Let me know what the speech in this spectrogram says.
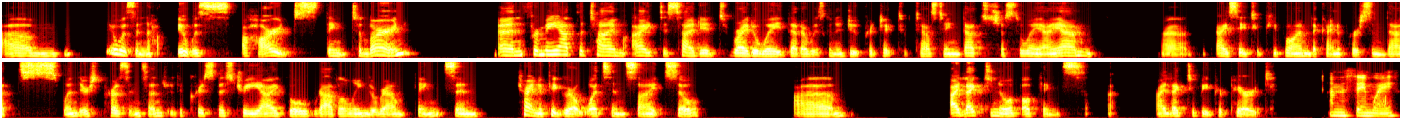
Um, it was an it was a hard thing to learn, and for me at the time, I decided right away that I was going to do predictive testing. That's just the way I am. Uh, I say to people, I'm the kind of person that's when there's presents under the Christmas tree, I go rattling around things and trying to figure out what's inside. So um, I like to know about things. I like to be prepared. I'm the same way.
